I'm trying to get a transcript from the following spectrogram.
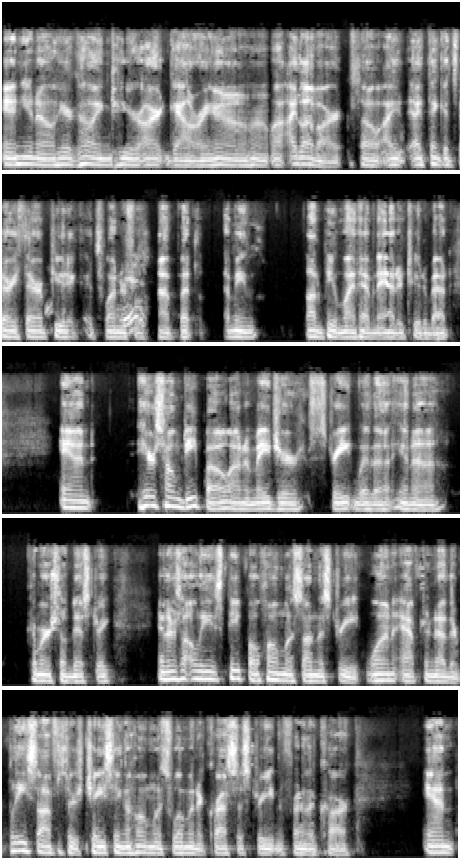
and you know, you're going to your art gallery. Well, I love art, so I I think it's very therapeutic. It's wonderful stuff. But I mean, a lot of people might have an attitude about. It. And here's Home Depot on a major street with a in a commercial district, and there's all these people homeless on the street, one after another. Police officers chasing a homeless woman across the street in front of the car, and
